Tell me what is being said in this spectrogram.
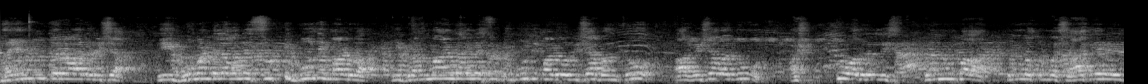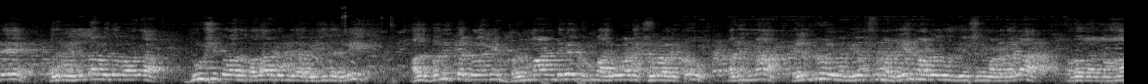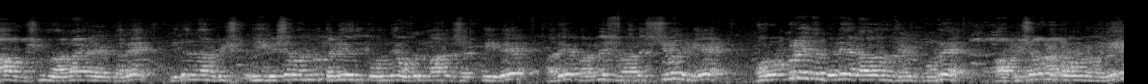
ಭಯಂಕರವಾದ ವಿಷ. ಈ ಭೂಮಂಡಲವನ್ನೇ ಸುಟ್ಟು ಬೂದಿ ಮಾಡುವ, ಈ ಬ್ರಹ್ಮಾಂಡವನ್ನೇ ಸುಟ್ಟು ಬೂದಿ ಮಾಡುವ ವಿಷ ಬಂತು. ಆ ವಿಷವನ್ನು ಅಷ್ಟು ಅದರಲ್ಲಿ ತುಂಬ ತುಂಬ ತುಂಬ ಶಾಖೆಯೂ ಇದೆ. ಅದರಲ್ಲಿ ಎಲ್ಲ ವಿಧವಾದ ದೂಷಿತವಾದ ಪದಾರ್ಥಗಳಿದೆ ಆ ವಿಷಯದಲ್ಲಿ. ಅದು ಬಂದಿದ ತಕ್ಷಣ ಬ್ರಹ್ಮಾಂಡವೇ ತುಂಬ ಅರಿವಾಡಕ್ಕೆ ಶುರುವಾಯಿತು. ಅದನ್ನು ಎಲ್ಲರೂ ಇವಾಗ ಯೋಚನೆ ಮಾಡಿ ಏನು ಮಾಡೋದು ಅಂತ ಯೋಚನೆ ಮಾಡಿದಾಗ ಅವಾಗ ಮಹಾ ವಿಷ್ಣು ನಾರಾಯಣ ಹೇಳ್ತಾರೆ, ಇದನ್ನು ವಿಷ್ಣು, ಈ ವಿಷಯವನ್ನು ತಡೆಯೋದಕ್ಕೆ ಒಂದೇ ಒಬ್ಬರು ಮಾತ್ರ ಶಕ್ತಿ ಇದೆ. ಅದೇ ಪರಮೇಶ್ವರನಾದ ಶಿವನಿಗೆ ಅವರೊಬ್ಬರೇ ಇದನ್ನು ತಡೆಯೋಕ್ಕಾಗೋದು ಅಂತ ಹೇಳಿಕೊಂಡ್ರೆ ಆ ವಿಷವನ್ನು ತಗೊಂಡು ಹೋಗಿ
